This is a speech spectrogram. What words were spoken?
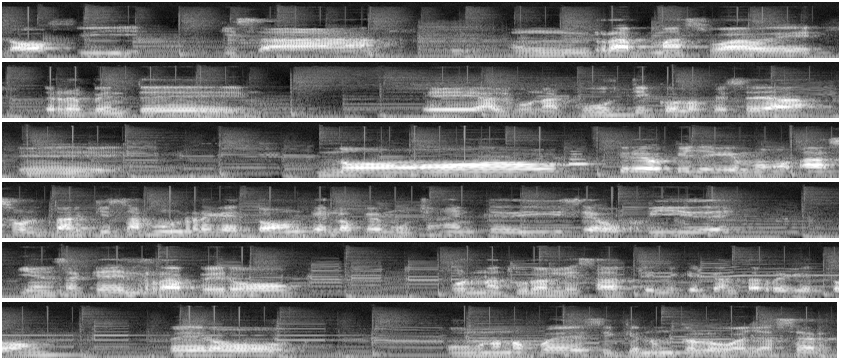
lofi, quizá un rap más suave, de repente eh, algún acústico, lo que sea. eh, no creo que lleguemos a soltar quizás un reggaetón, que es lo que mucha gente dice o pide. Piensa que el rapero por naturaleza tiene que cantar reggaetón, pero uno no puede decir que nunca lo vaya a hacer.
